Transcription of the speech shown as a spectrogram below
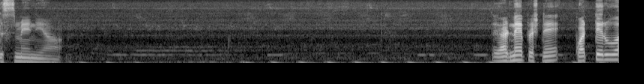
ಲಿಸ್ಮೇನಿಯಾ ಎರಡನೇ ಪ್ರಶ್ನೆ, ಕೊಟ್ಟಿರುವ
